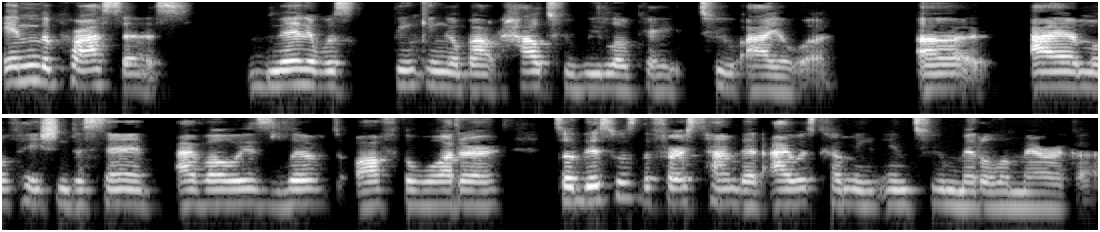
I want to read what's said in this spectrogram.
in the process, then it was thinking about how to relocate to Iowa. Uh, I am of Haitian descent. I've always lived off the water. So this was the first time that I was coming into middle America.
